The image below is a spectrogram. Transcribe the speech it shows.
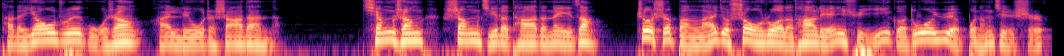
他的腰椎骨上还留着沙弹呢。枪伤伤及了他的内脏，这时本来就瘦弱的他，连续一个多月不能进食。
